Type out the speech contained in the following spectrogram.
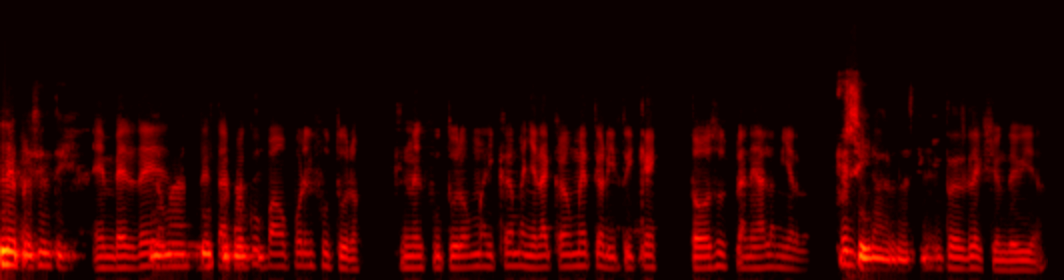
En el presente. en vez de, estar preocupado por el futuro. Que En el futuro, marica, mañana cae un meteorito y que todos sus planes a la mierda. Sí, la verdad, sí. Entonces, lección de vida.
